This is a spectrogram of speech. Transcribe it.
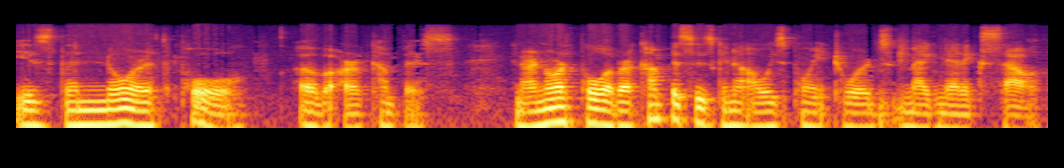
is the north pole of our compass. And our north pole of our compass is going to always point towards magnetic south.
